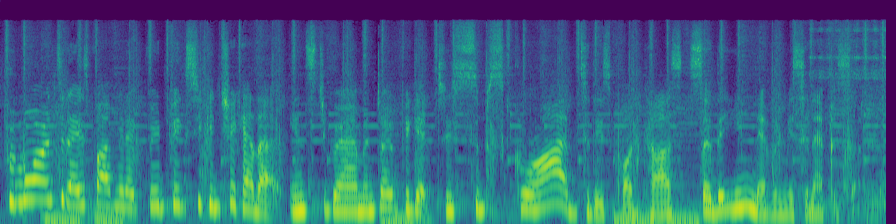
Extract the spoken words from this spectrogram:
For more on today's five minute food fix, you can check out our Instagram and don't forget to subscribe to this podcast so that you never miss an episode.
